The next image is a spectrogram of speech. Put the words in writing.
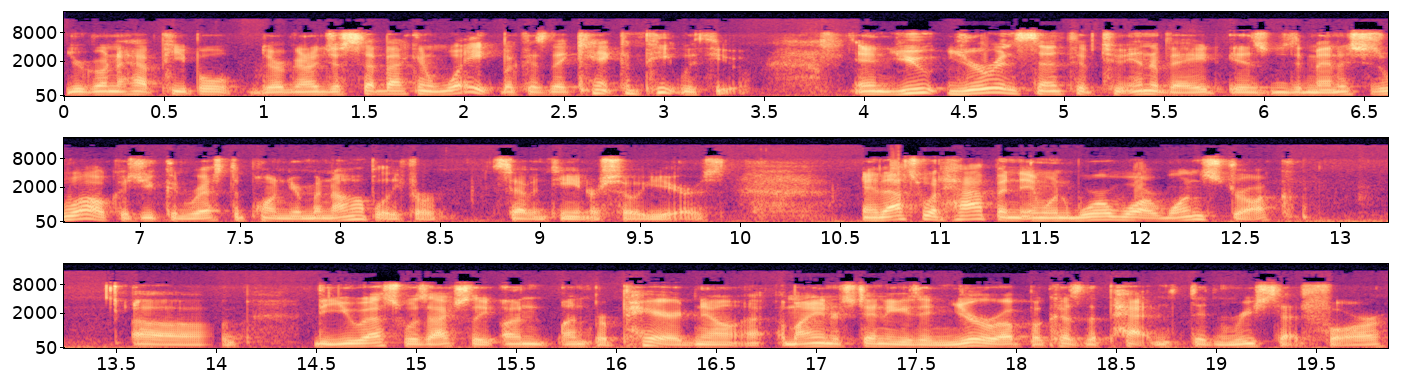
you're going to have people they're going to just sit back and wait because they can't compete with you and you your incentive to innovate is diminished as well because you can rest upon your monopoly for 17 or so years and that's what happened and when world war one struck uh, the U.S. was actually un- unprepared. Now, uh, my understanding is in Europe, because the patents didn't reach that far,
